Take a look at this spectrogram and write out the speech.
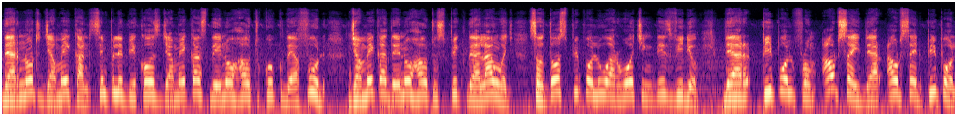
they are not jamaicans simply because jamaicans they know how to cook their food. Jamaica they know how to speak their language. So those people who are watching this video they are people from outside they are outside people.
